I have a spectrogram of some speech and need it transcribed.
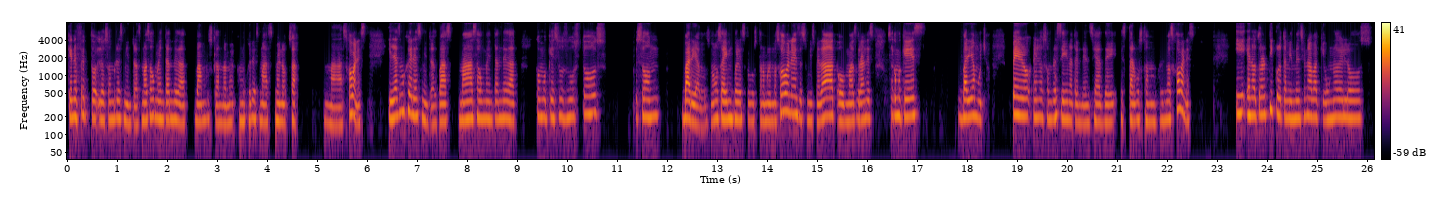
que en efecto los hombres mientras más aumentan de edad van buscando a mujeres más, menos, o sea, más jóvenes. Y las mujeres mientras vas, más aumentan de edad, como que sus gustos son variados, ¿no? O sea, hay mujeres que buscan hombres más jóvenes, de su misma edad o más grandes, o sea, como que es, varía mucho, pero en los hombres sí hay una tendencia de estar buscando mujeres más jóvenes. Y en otro artículo también mencionaba que uno de los,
